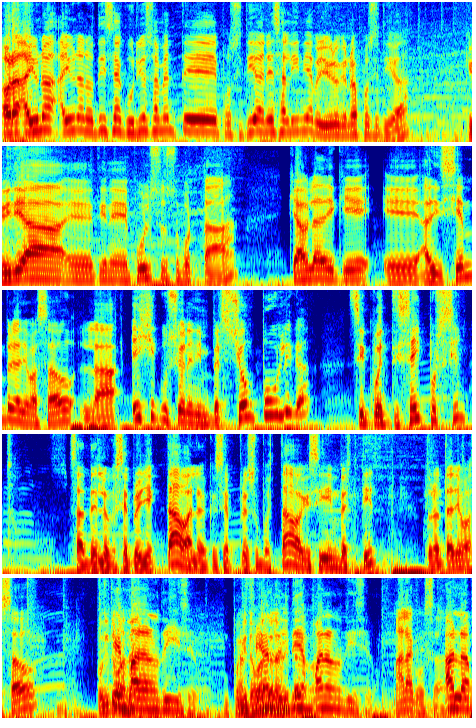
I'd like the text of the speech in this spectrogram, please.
Ahora, hay una, hay una noticia curiosamente positiva en esa línea, pero yo creo que no es positiva, que hoy día eh, tiene pulso en su portada, que habla de que eh, a diciembre del año pasado la ejecución en inversión pública, 56%. O sea, de lo que se proyectaba, lo que se presupuestaba que se iba a invertir durante el año pasado, un poquito Es más de- mala noticia. un poquito Al más de la del día mitad, es ¿no? mala noticia. mala cosa. ¿eh? Habla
